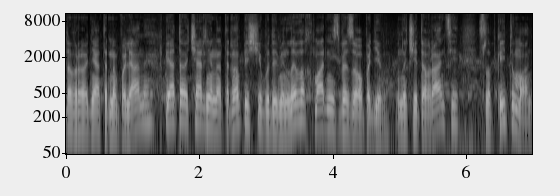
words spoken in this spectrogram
Доброго дня, тернополяни. 5 червня на Тернопільщині буде мінлива хмарність без опадів. Вночі та вранці слабкий туман.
